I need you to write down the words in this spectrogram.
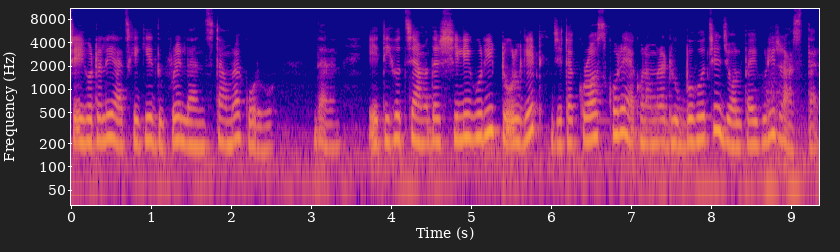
সেই হোটেলেই আজকে গিয়ে দুপুরে লাঞ্চটা আমরা করব। দাঁড়ান, এটি হচ্ছে আমাদের শিলিগুড়ি টোল গেট, যেটা ক্রস করে এখন আমরা ঢুকবো হচ্ছে জলপাইগুড়ির রাস্তায়।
